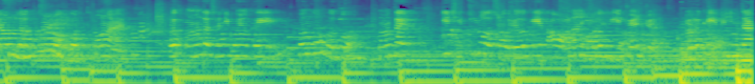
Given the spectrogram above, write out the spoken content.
加入到制作过程中来，和我们的残疾朋友可以分工合作。我们在一起制作的时候，有的可以打瓦楞，有的可以卷卷，有的可以拼粘。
